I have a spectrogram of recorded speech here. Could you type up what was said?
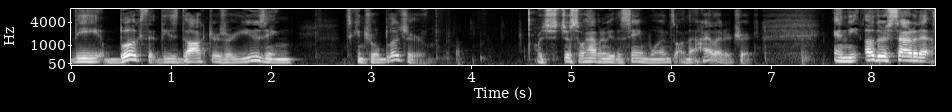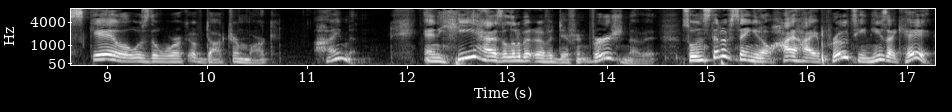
the books that these doctors are using to control blood sugar, which just so happened to be the same ones on that highlighter trick. And the other side of that scale was the work of Dr. Mark Hyman. And he has a little bit of a different version of it. So instead of saying, you know, high, high protein, he's like, hey,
